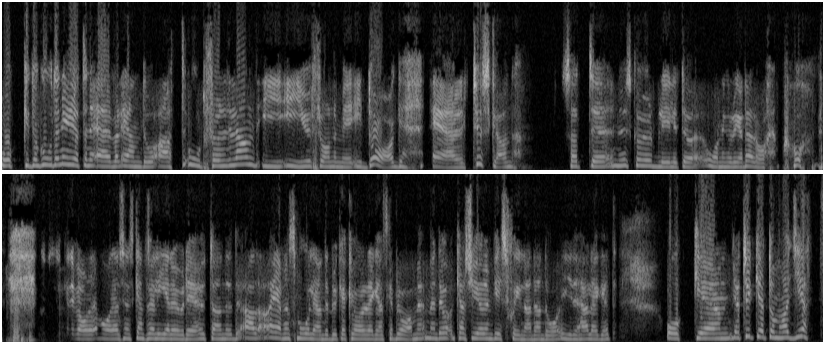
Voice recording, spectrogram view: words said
Och de goda nyheterna är väl ändå att ordförandeland i EU från och med idag är Tyskland. Så att eh, nu ska det bli lite ordning och reda då. det vara, vara, så jag ska inte raljera över det utan all, även små länder brukar klara det ganska bra men, men det kanske gör en viss skillnad ändå i det här läget. Och eh, jag tycker att de har gett,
